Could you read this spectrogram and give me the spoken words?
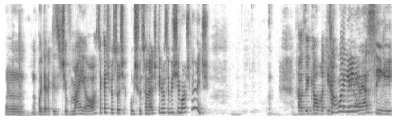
um, um poder aquisitivo maior, só que as pessoas, os funcionários queriam se vestir igual aos clientes. Fala assim, calma, que Calma aí. não é assim.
